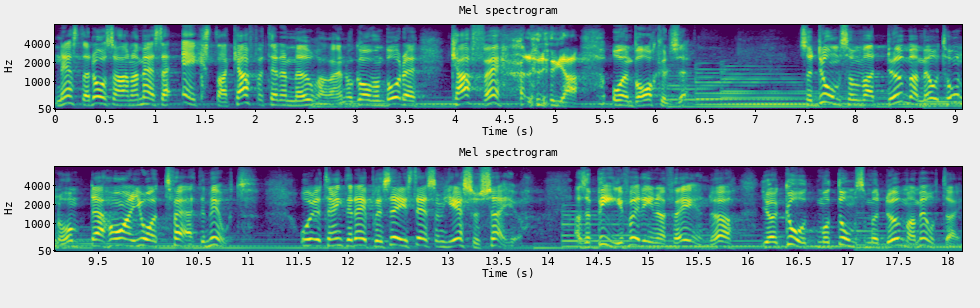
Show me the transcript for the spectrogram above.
Nästa dag så hade han med sig extra kaffe till den muraren och gav honom både kaffe, halleluja, och en bakelse. Så de som var dumma mot honom, där har han gjort tvärt emot. Och jag tänkte det är precis det som Jesus säger. Alltså be för dina fiender, gör gott mot dem som är dumma mot dig.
